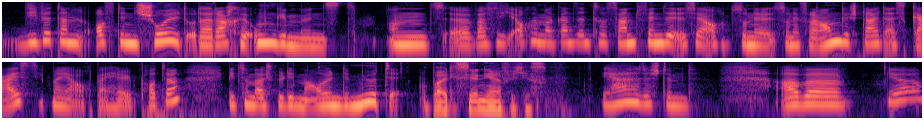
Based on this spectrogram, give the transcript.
die wird dann oft in Schuld oder Rache umgemünzt. Und äh, was ich auch immer ganz interessant finde, ist ja auch so eine, so eine Frauengestalt als Geist, sieht man ja auch bei Harry Potter, wie zum Beispiel die maulende Myrte. Wobei die sehr nervig ist. Ja, das stimmt. Aber ja,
